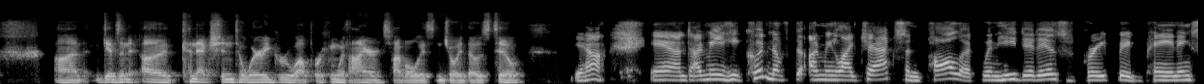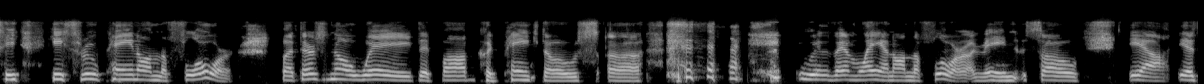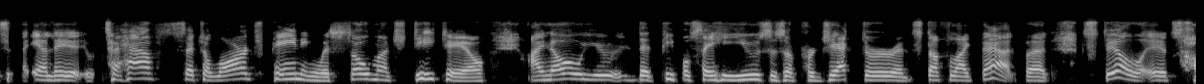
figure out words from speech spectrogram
Uh, gives an, a connection to where he grew up working with iron. So I've always enjoyed those too. Yeah. And I mean, he couldn't have, I mean, like Jackson Pollock, when he did his great big paintings, he, he threw paint on the floor, but there's no way that Bob could paint those uh, with them laying on the floor. I mean, so yeah, it's, and it, to have such a large painting with so much detail, I know you, that people say he uses a projector and stuff like that, but still, it, it's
